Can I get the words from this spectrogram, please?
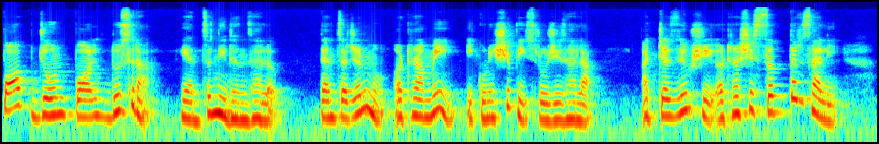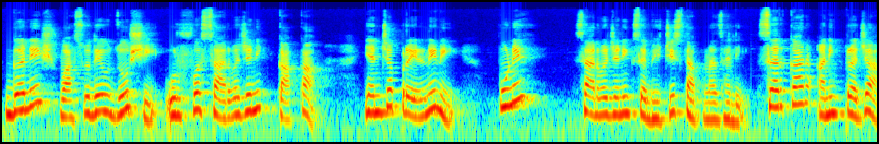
पॉप जोन पॉल दुसरा यांचं निधन झालं. त्यांचा जन्म अठरा मे एकोणीसशे वीस रोजी झाला. आजच्याच दिवशी अठराशे सत्तर साली गणेश वासुदेव जोशी उर्फ सार्वजनिक काका यांच्या प्रेरणेने पुणे सार्वजनिक सभेची स्थापना झाली. सरकार आणि प्रजा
